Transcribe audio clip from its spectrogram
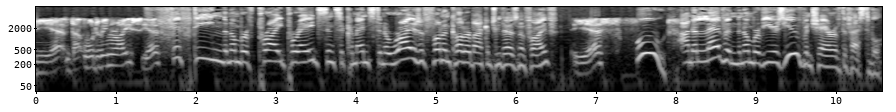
Yeah, that would have been right, yes. 15, the number of Pride parades since it commenced in a riot of fun and colour back in 2005. Yes. Woo! And 11, the number of years you've been chair of the festival.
